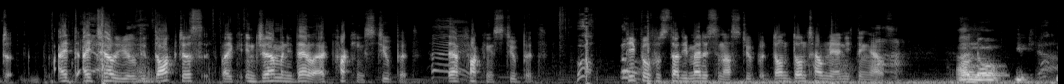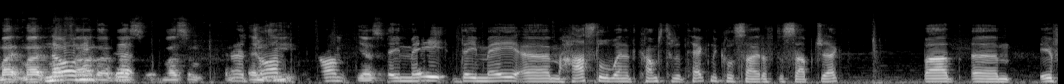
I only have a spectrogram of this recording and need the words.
d- I, I tell you, the doctors, like, in Germany, they're like fucking stupid. They're fucking stupid. People who study medicine are stupid. Don't don't tell me anything else. I know. My my, my No, I mean, father uh, was was an Uh, MD. John, John, Yes. they may they may um, hustle when it comes to the technical side of the subject, but um, if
